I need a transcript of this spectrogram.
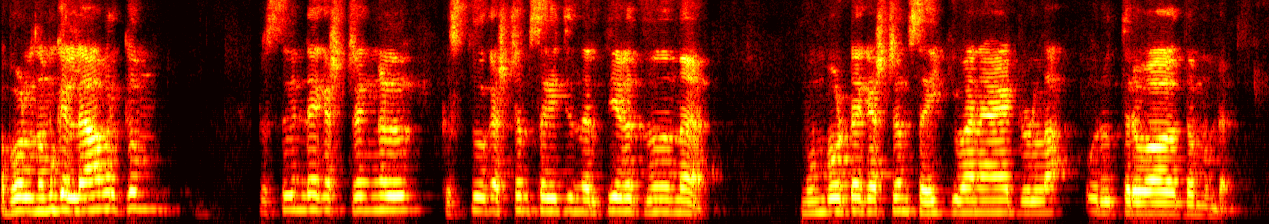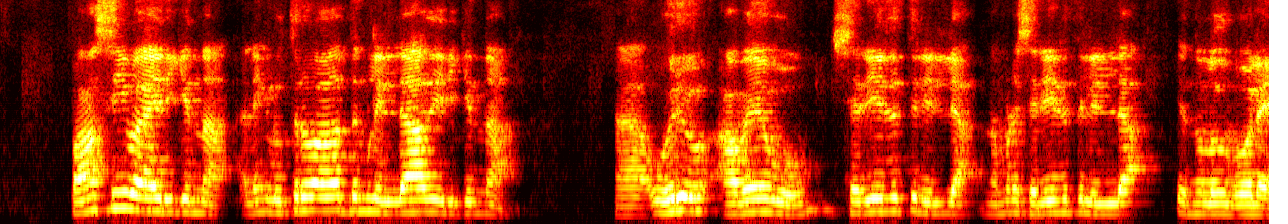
അപ്പോൾ നമുക്ക് എല്ലാവർക്കും ക്രിസ്തുവിന്റെ കഷ്ടങ്ങൾ ക്രിസ്തു കഷ്ടം സഹിച്ച് നിർത്തിയെടുത്തു നിന്ന് മുമ്പോട്ട് കഷ്ടം സഹിക്കുവാനായിട്ടുള്ള ഒരു ഉത്തരവാദിത്വമുണ്ട് പാസീവ് ആയിരിക്കുന്ന അല്ലെങ്കിൽ ഉത്തരവാദിത്തങ്ങൾ ഇല്ലാതെ ഇരിക്കുന്ന ഒരു അവയവവും ശരീരത്തിലില്ല നമ്മുടെ ശരീരത്തിലില്ല എന്നുള്ളതുപോലെ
